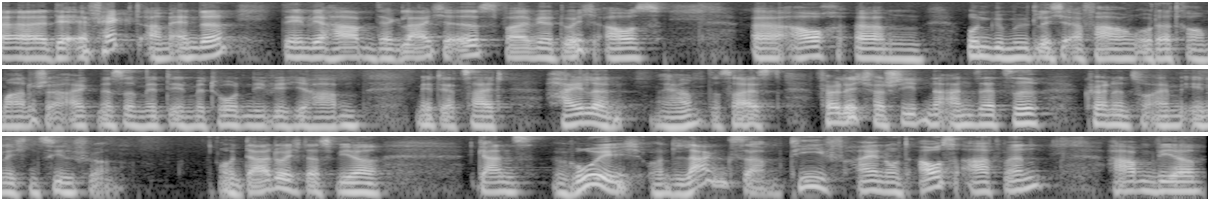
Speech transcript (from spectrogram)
äh, der Effekt am Ende, den wir haben, der gleiche ist, weil wir durchaus äh, auch ähm, ungemütliche Erfahrungen oder traumatische Ereignisse mit den Methoden, die wir hier haben, mit der Zeit heilen. Ja? Das heißt, völlig verschiedene Ansätze können zu einem ähnlichen Ziel führen. Und dadurch, dass wir ganz ruhig und langsam tief ein- und ausatmen, haben wir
